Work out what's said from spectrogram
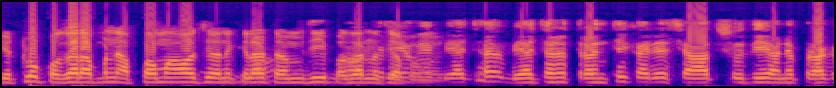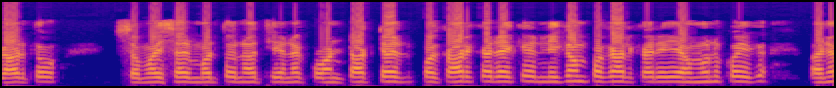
કેટલો પગાર આપણને આપવામાં આવે છે અને કેટલા ટાઈમથી પગાર નથી આપવામાં બે હજાર બે હજાર ત્રણથી કરીએ છીએ આજ સુધી અને પગાર તો સમયસર મળતો નથી અને કોન્ટ્રાક્ટર પગાર કરે કે નિગમ પગાર કરે એ અમને કોઈ અને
